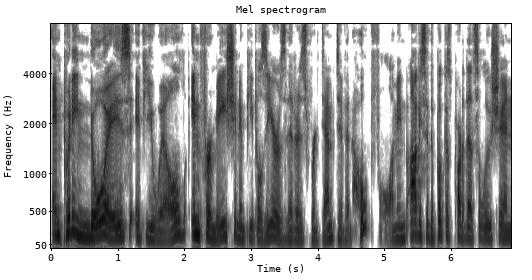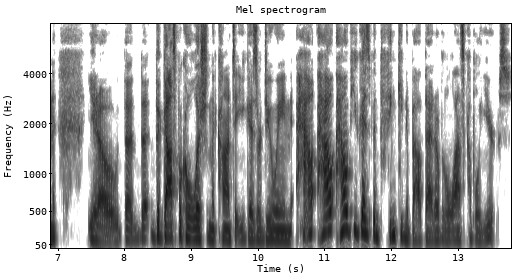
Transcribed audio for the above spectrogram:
and putting noise, if you will, information in people's ears that is redemptive and hopeful? I mean, obviously, the book is part of that solution. You know, the the, the Gospel Coalition, the content you guys are doing. How how how have you guys been thinking about that over the last couple of years?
